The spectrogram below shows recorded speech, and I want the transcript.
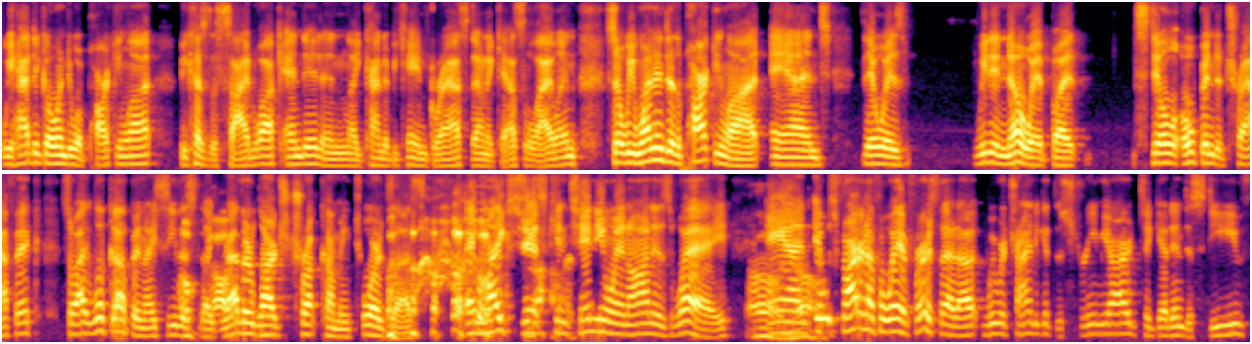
we had to go into a parking lot because the sidewalk ended and like kind of became grass down at Castle Island. So we went into the parking lot, and there was we didn't know it, but still open to traffic. So I look up and I see this Oh, like God. rather large truck coming towards us, and Mike's just God. continuing on his way Oh, and no. it was far enough away at first that uh, we were trying to get the StreamYard to get into Steve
